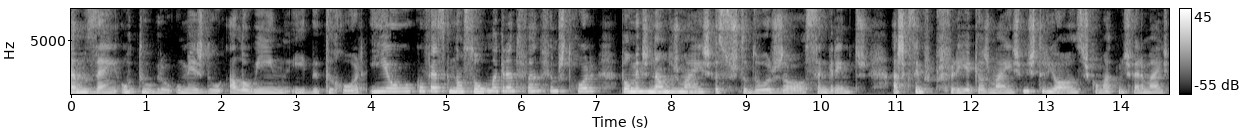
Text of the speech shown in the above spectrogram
Estamos em outubro, o mês do Halloween e de terror, e eu confesso que não sou uma grande fã de filmes de terror, pelo menos não dos mais assustadores ou sangrentos. Acho que sempre preferi aqueles mais misteriosos, com uma atmosfera mais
